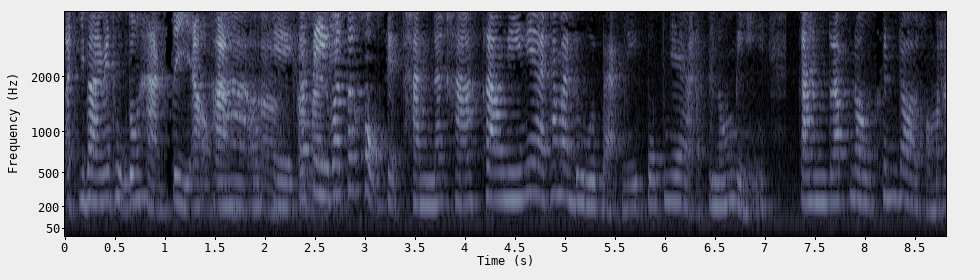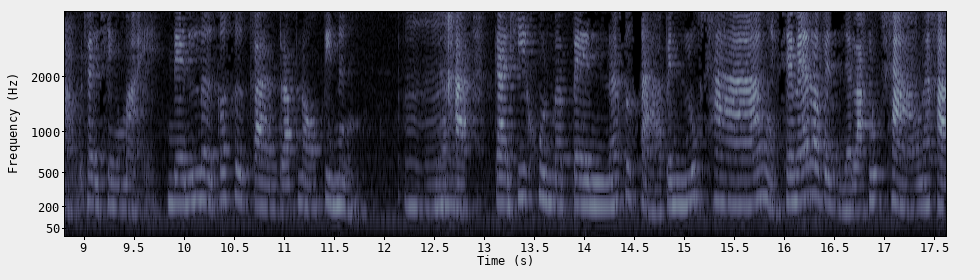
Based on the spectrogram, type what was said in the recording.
อธิบายไม่ถูกต้องหารสี่เอาค่ะอ่าโอเค ก็ตีว่าจะหกเจ็ดพันนะคะ คราวนี้เนี่ยถ้ามาดูแบบนี้ปุ๊บเนี่ยคุณน้องหมี การรับน้องขึ้นดอยของมหาวิทยาลัยเชียงใหม่ เน้นเลยก็คือการรับน้องปีหนึ่งอืม นะคะ การที่คุณมาเป็นนักศึกษาเป็นลูกช้าง ใช่ไหมเราเป็นสัญลักษณ์ลูกช้างนะคะ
